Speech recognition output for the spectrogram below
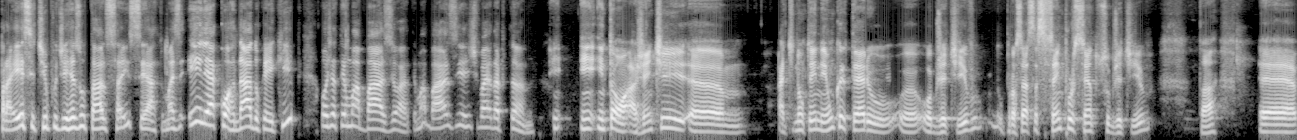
Para esse tipo de resultado sair certo. Mas ele é acordado com a equipe ou já tem uma base? Ó, tem uma base e a gente vai adaptando. E, e, então, a gente, é, a gente não tem nenhum critério uh, objetivo, o processo é 100% subjetivo. Tá? É,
